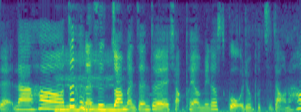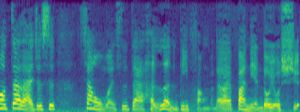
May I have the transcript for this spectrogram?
对，然后这可能是专门针对小朋友 middle school，我就不知道。然后再来就是，像我们是在很冷的地方嘛，大概半年都有雪，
